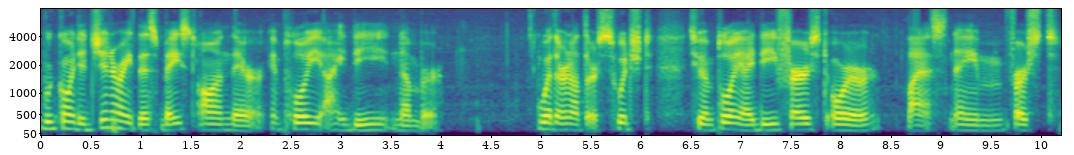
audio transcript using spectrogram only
we're going to generate this based on their employee ID number. Whether or not they're switched to employee ID first or last name first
